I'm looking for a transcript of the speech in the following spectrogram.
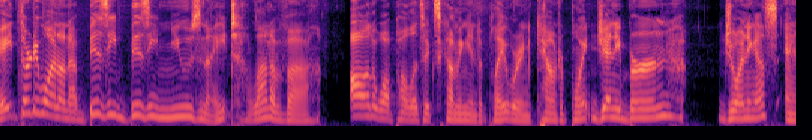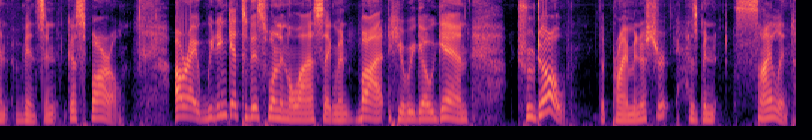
831 on a busy, busy news night. A lot of uh, Ottawa politics coming into play. We're in Counterpoint. Jenny Byrne joining us and Vincent Gasparro. All right, we didn't get to this one in the last segment, but here we go again. Trudeau, the prime minister, has been silent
